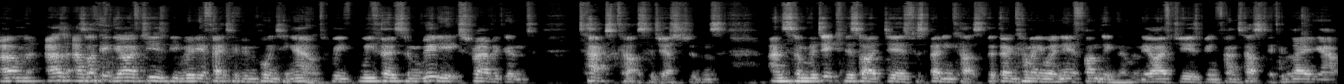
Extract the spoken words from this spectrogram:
um, as, as I think the IFG has been really effective in pointing out, we've, we've heard some really extravagant tax cut suggestions and some ridiculous ideas for spending cuts that don't come anywhere near funding them. And the IFG has been fantastic in laying out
